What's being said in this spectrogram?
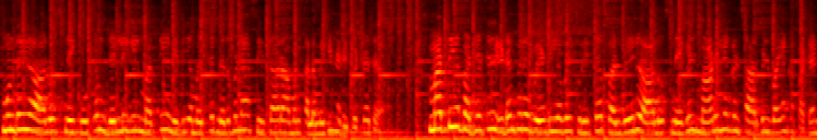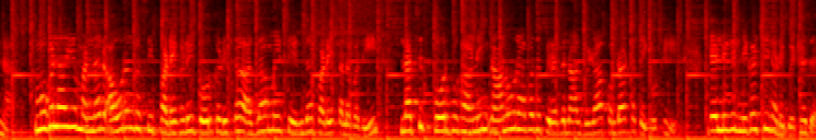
முந்தைய ஆலோசனை கூட்டம் டெல்லியில் மத்திய நிதியமைச்சர் நிர்மலா சீதாராமன் தலைமையில் நடைபெற்றது. மத்திய பட்ஜெட்டில் இடம்பெற வேண்டியவை குறித்த பல்வேறு ஆலோசனைகள் மாநிலங்கள் சார்பில் வழங்கப்பட்டன. முகலாய மன்னர் அவுரங்கசீப் படைகளை தோற்கடித்த அசாமை சேர்ந்த படை தளபதி லச்சித் போர்புகானின் நானூறாவது பிறந்தநாள் விழா கொண்டாட்டத்தையொட்டி டெல்லியில் நிகழ்ச்சி நடைபெற்றது.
